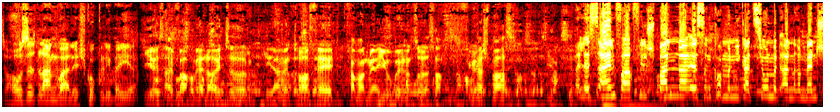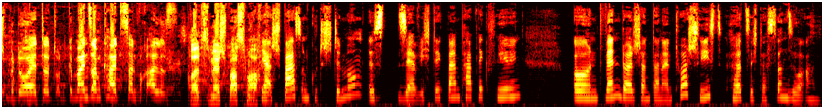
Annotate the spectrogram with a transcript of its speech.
Zu Hause ist langweilig, ich gucke lieber hier. Hier ist einfach mehr Leute. Ja, wenn Tor fällt, kann man mehr jubeln und so. Das macht viel mehr Spaß. Hier. Weil es einfach viel spannender ist und Kommunikation mit anderen Menschen bedeutet. Und Gemeinsamkeit ist einfach alles. Weil es mehr Spaß macht. Ja, Spaß und gute Stimmung ist sehr wichtig beim Public Viewing. Und wenn Deutschland dann ein Tor schießt, hört sich das dann so an.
